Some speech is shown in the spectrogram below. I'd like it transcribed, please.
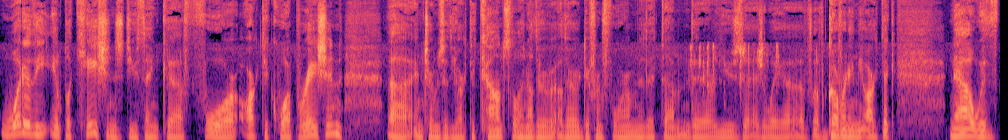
what are the implications, do you think, uh, for Arctic cooperation uh, in terms of the Arctic Council and other other different forums that um, that are used as a way of, of governing the Arctic? Now, with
